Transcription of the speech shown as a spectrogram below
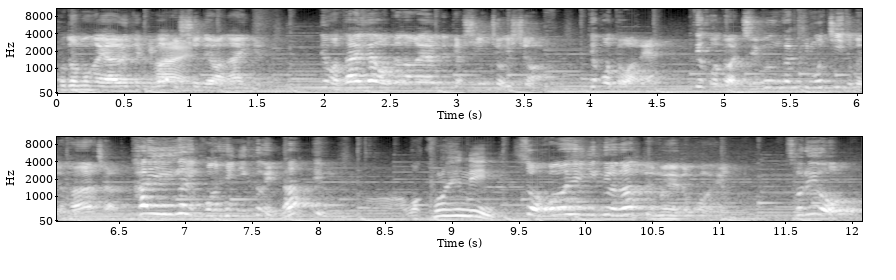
子供がやるときは一緒ではないけど、でも大概大人がやるときは身長一緒なのってことはねってことは自分が気持ちいいところで離っちゃう。大概この辺に行くようになってる。んですよこの辺でいいんだ。そう、この辺に行くようになってる胸とこの辺に。それを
